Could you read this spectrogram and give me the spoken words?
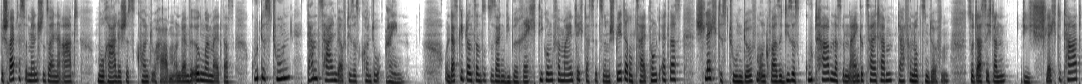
beschreibt, dass wir Menschen so eine Art moralisches Konto haben. Und wenn wir irgendwann mal etwas Gutes tun, dann zahlen wir auf dieses Konto ein. Und das gibt uns dann sozusagen die Berechtigung vermeintlich, dass wir zu einem späteren Zeitpunkt etwas Schlechtes tun dürfen und quasi dieses Guthaben, das wir dann eingezahlt haben, dafür nutzen dürfen, sodass sich dann die schlechte Tat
